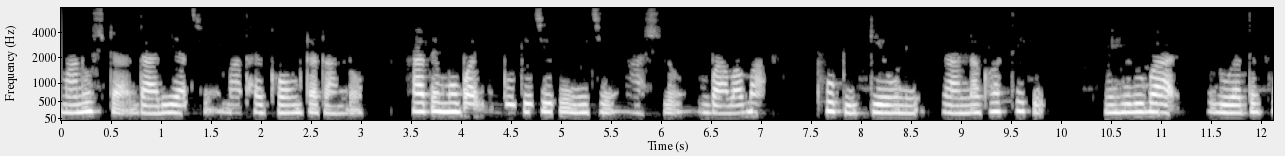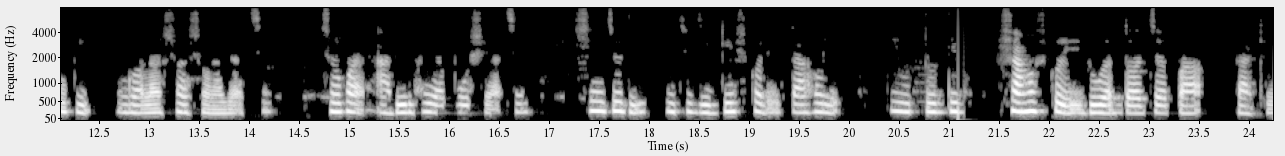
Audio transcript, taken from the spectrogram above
মানুষটা দাঁড়িয়ে আছে, মাথায় ঘোমটা টানলো। হাতে মোবাইল, বুকে চেপে নিচে আসলো। বাবা মা, ফুপি কেউ নেই। রান্নাঘর থেকে মেহরুবা আর রুয়াতের ফুপি গলার স্বর শোনা যাচ্ছে। সোফায় আবির ভাইয়া বসে আছেন। সে যদি কিছু জিজ্ঞেস করে, তাহলে কি উত্তর দেবে। সাহস করে রুয়াদ দরজা পা রাখে।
